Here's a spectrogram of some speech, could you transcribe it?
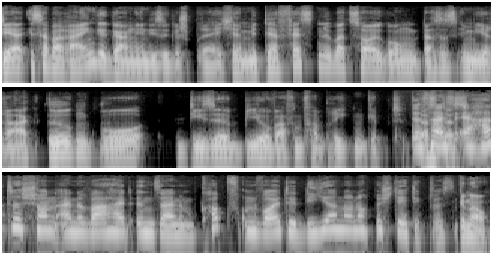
der ist aber reingegangen in diese Gespräche mit der festen Überzeugung, dass es im Irak irgendwo diese Biowaffenfabriken gibt. Das heißt, das er hatte schon eine Wahrheit in seinem Kopf und wollte die ja nur noch bestätigt wissen. Genau,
